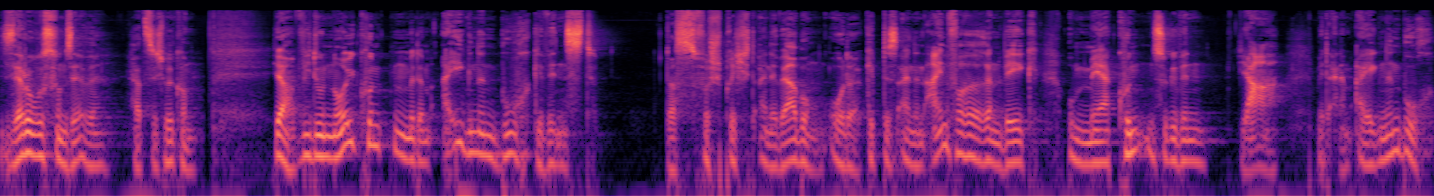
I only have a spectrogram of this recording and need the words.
Servus vom Serve, herzlich willkommen. Ja, wie du Neukunden mit dem eigenen Buch gewinnst. Das verspricht eine Werbung. Oder gibt es einen einfacheren Weg, um mehr Kunden zu gewinnen? Ja, mit einem eigenen Buch.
